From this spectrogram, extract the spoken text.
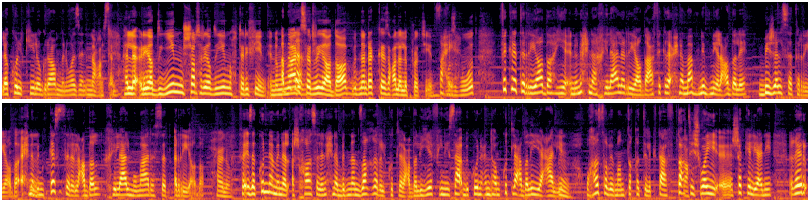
لكل كيلو جرام من وزن نعم الجسم هلا رياضيين مش شرط رياضيين محترفين إنه بنمارس الرياضة بدنا نركز على البروتين صحيح. مزبوط فكرة الرياضة هي إنه نحن خلال الرياضة على فكرة إحنا ما بنبني العضلة بجلسة الرياضة، إحنا مم. بنكسر العضل خلال ممارسة الرياضة. حلو فإذا كنا من الأشخاص اللي نحن بدنا نصغر الكتلة العضلية، في نساء بيكون عندهم كتلة عضلية عالية مم. وخاصة بمنطقة الكتاف، بتعطي. شوي آه، شكل يعني غير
